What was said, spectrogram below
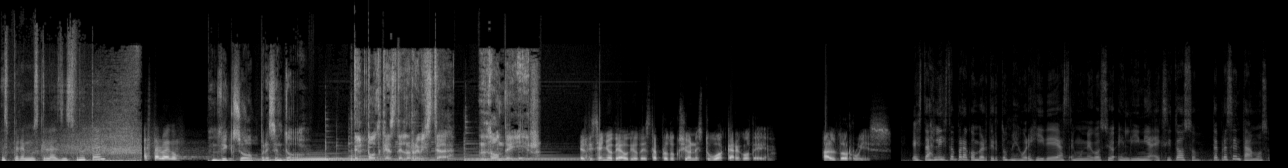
Esperemos que las disfruten. Hasta luego. Dixo presentó el podcast de la revista Dónde Ir. El diseño de audio de esta producción estuvo a cargo de Aldo Ruiz. ¿Estás listo para convertir tus mejores ideas en un negocio en línea exitoso? Te presentamos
